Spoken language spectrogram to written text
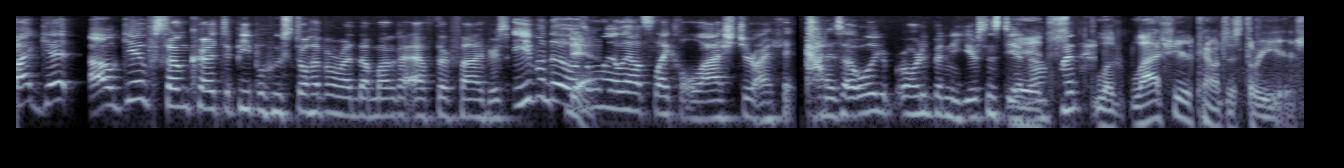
I get I'll give some credit to people who still haven't read the manga after five years, even though it was Yeah. only announced like last year. I think God, has it already been a year since the It's- announcement? look, last year counts as three years.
